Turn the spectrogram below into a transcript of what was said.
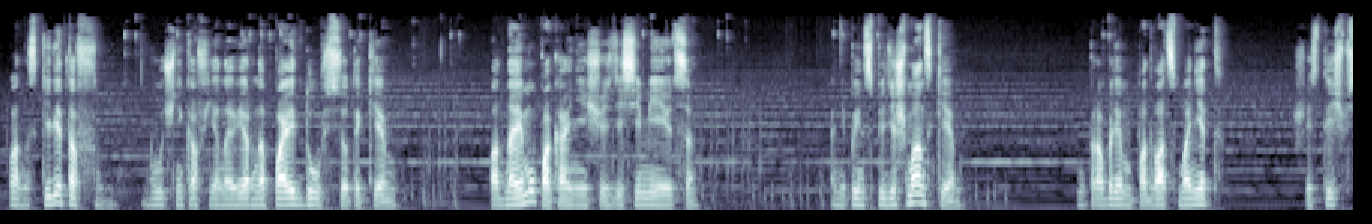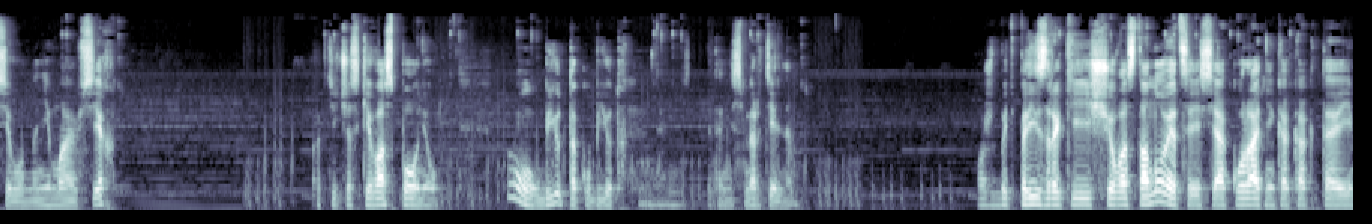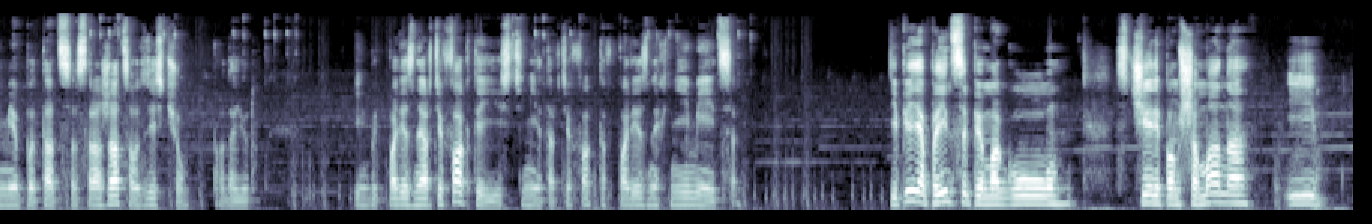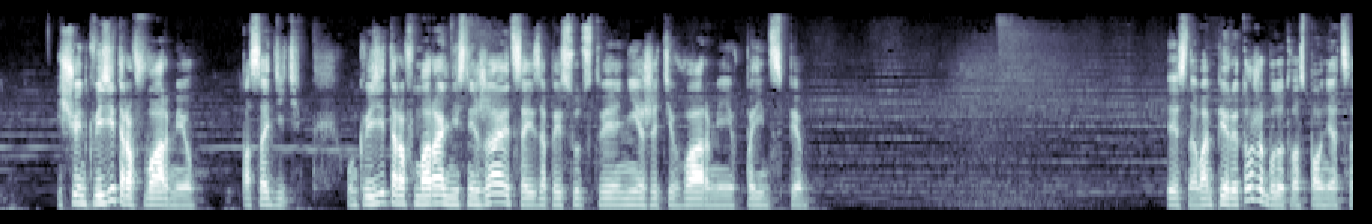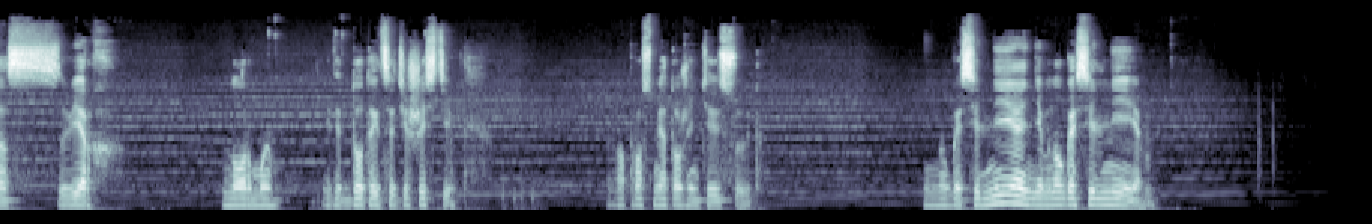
Ладно, скелетов, лучников я, наверное, пойду все-таки поднайму, пока они еще здесь имеются. Они, в принципе, дешманские. Не проблема, по 20 монет. 6 тысяч всего, нанимаю всех. Практически восполнил. Ну, убьют так убьют. Это не смертельно. Может быть, призраки еще восстановятся, если аккуратненько как-то ими пытаться сражаться. Вот здесь что продают? Какие-нибудь полезные артефакты есть? Нет, артефактов полезных не имеется. Теперь я, в принципе, могу с черепом шамана и еще инквизиторов в армию посадить. У инквизиторов мораль не снижается из-за присутствия нежити в армии, в принципе. Интересно, вампиры тоже будут восполняться сверх нормы? Или до 36? Вопрос меня тоже интересует. Немного сильнее, немного сильнее.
